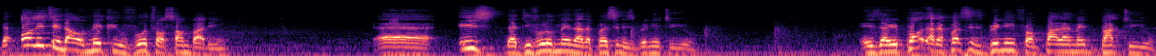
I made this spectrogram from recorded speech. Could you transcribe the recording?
the only thing that will make you vote for somebody uh, is the development that the person is bringing to you. Is the report that the person is bringing from parliament back to you.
